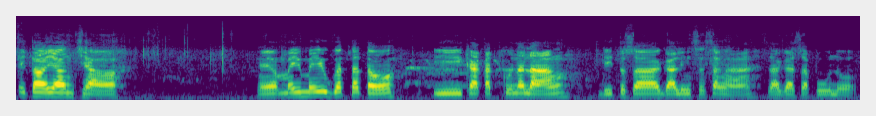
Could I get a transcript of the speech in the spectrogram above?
Ito yan siya oh. Ngayon, may may ugat na to ikakat ko na lang dito sa galing sa sanga saga sa puno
